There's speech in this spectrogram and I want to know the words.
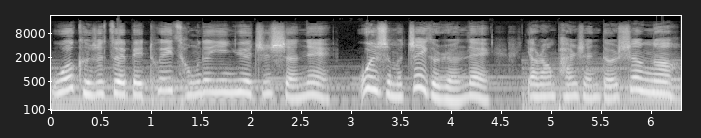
我可是最被推崇的音乐之神呢！为什么这个人类要让潘神得胜呢？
